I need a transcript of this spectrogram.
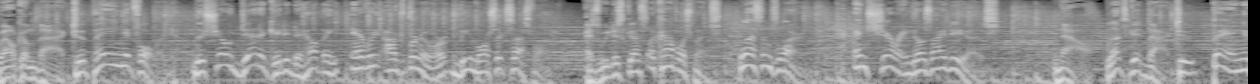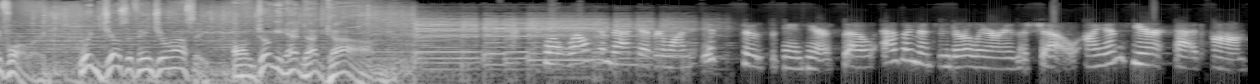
Welcome back to Paying It Forward, the show dedicated to helping every entrepreneur be more successful as we discuss accomplishments, lessons learned, and sharing those ideas. Now, let's get back to Paying It Forward with Josephine Geraci on TogiNet.com. Well, welcome back, everyone. It's Josephine here. So, as I mentioned earlier in the show, I am here at um,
